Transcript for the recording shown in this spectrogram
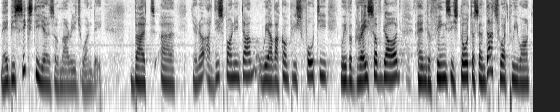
maybe 60 years of marriage one day. But, uh, you know, at this point in time, we have accomplished 40 with the grace of God and the things He's taught us. And that's what we want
